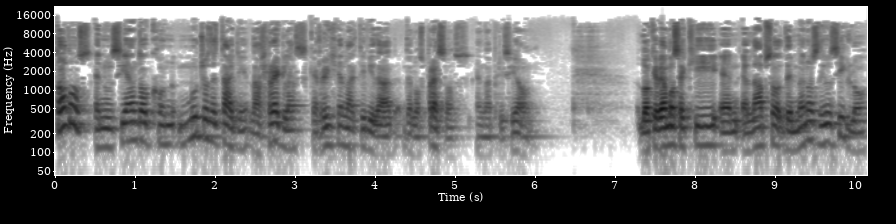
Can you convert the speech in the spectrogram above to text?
todos enunciando con mucho detalle las reglas que rigen la actividad de los presos en la prisión. Lo que vemos aquí en el lapso de menos de un siglo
